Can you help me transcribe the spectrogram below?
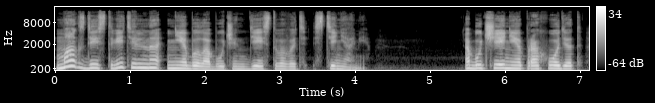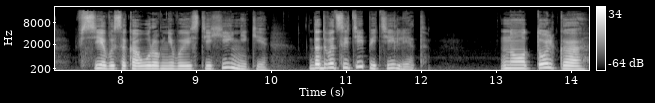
Макс действительно не был обучен действовать с тенями. Обучение проходят все высокоуровневые стихийники до 25 лет. Но только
